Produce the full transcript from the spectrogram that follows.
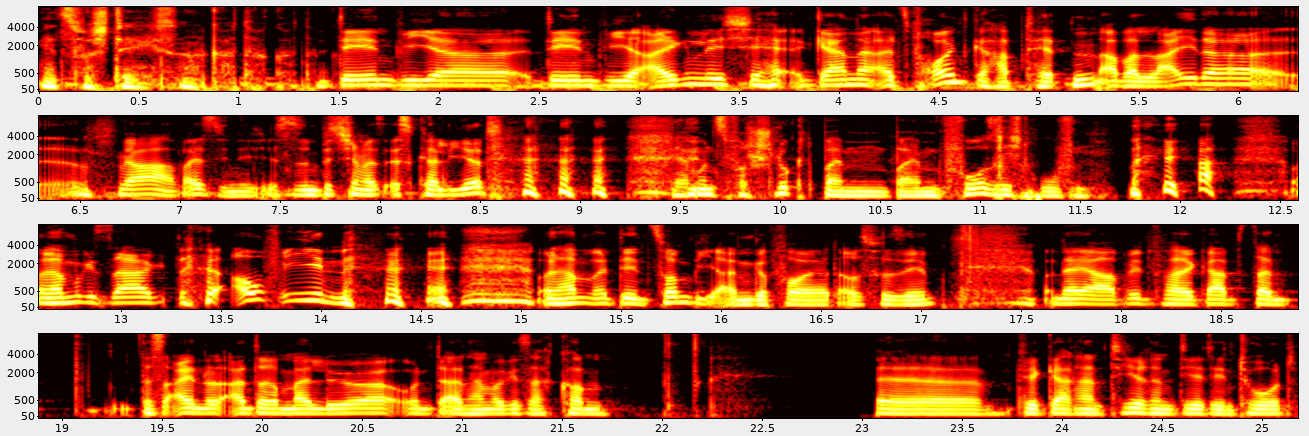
jetzt verstehe ich es. Oh Gott, oh Gott, oh Gott. Den wir, den wir eigentlich gerne als Freund gehabt hätten, aber leider, äh, ja, weiß ich nicht, ist ein bisschen was eskaliert. Wir haben uns verschluckt beim, beim Vorsichtrufen. ja, und haben gesagt, auf ihn! und haben den Zombie angefeuert aus Versehen. Und naja, auf jeden Fall gab es dann das ein oder andere Malheur und dann haben wir gesagt, komm, äh, wir garantieren dir den Tod.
